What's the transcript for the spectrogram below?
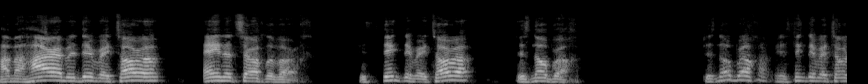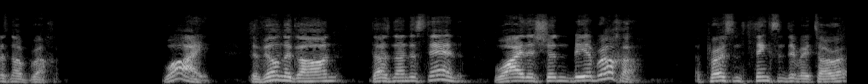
Hamahara b'divrei Torah, If you think divrei Torah, there's no bracha. There's no bracha. If you think divrei Torah, there's no bracha. Why? The Vilna Gaon doesn't understand why there shouldn't be a bracha. A person thinks in the Torah,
